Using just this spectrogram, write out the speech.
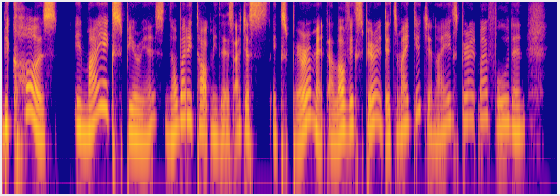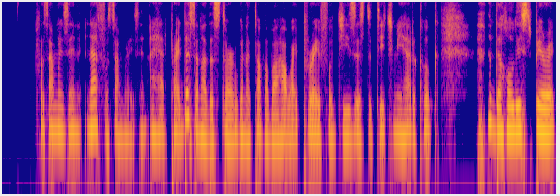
Because in my experience, nobody taught me this. I just experiment. I love experiment. It's my kitchen. I experiment my food and for some reason, not for some reason, I had pride. That's another story. We're going to talk about how I pray for Jesus to teach me how to cook, the Holy Spirit.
